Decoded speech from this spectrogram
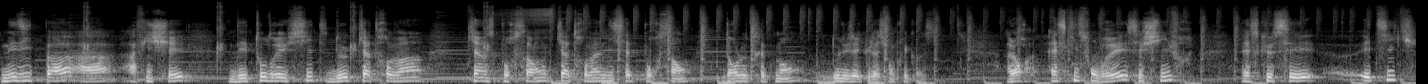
n'hésitent pas à afficher des taux de réussite de 95%, 97% dans le traitement de l'éjaculation précoce. Alors, est-ce qu'ils sont vrais ces chiffres? Est-ce que c'est euh, éthique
